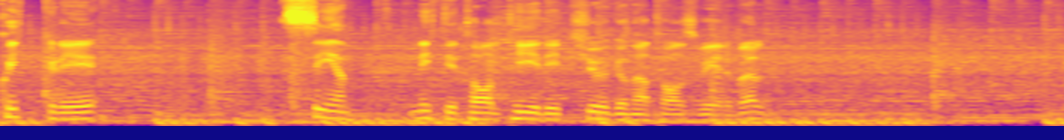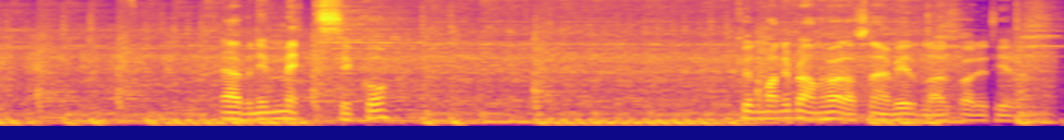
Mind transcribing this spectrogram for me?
skicklig sent 90-tal, tidigt 2000-talsvirvel. Även i Mexiko kunde man ibland höra såna här virvlar förr i tiden.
